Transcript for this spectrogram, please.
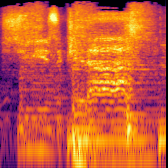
She's a killer.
